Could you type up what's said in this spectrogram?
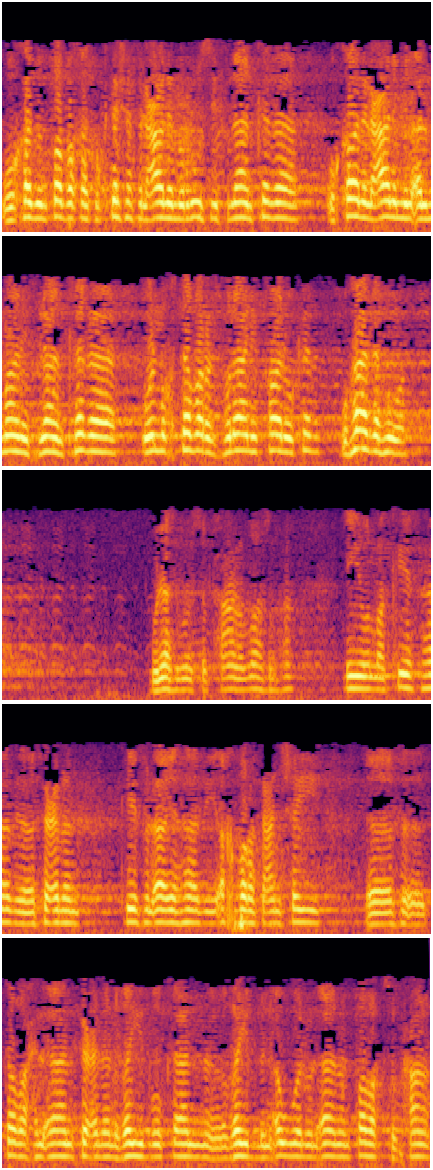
وقد انطبقت واكتشف العالم الروسي فلان كذا وقال العالم الألماني فلان كذا والمختبر الفلاني قالوا كذا وهذا هو. وناس يقول سبحان الله سبحان إي والله كيف هذا فعلا كيف الآية هذه أخبرت عن شيء اتضح الآن فعلا غيب وكان غيب من أول والآن انطلق سبحانه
